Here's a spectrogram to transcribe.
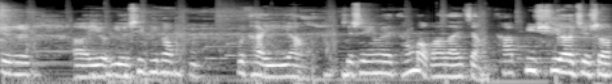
就是呃有有些地方不不太一样，就是因为糖宝宝来讲，他必须要就是说。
